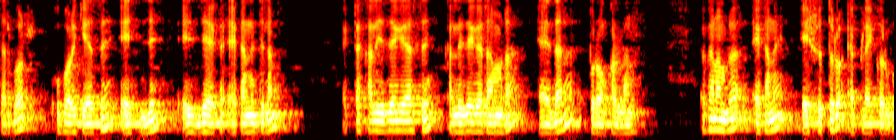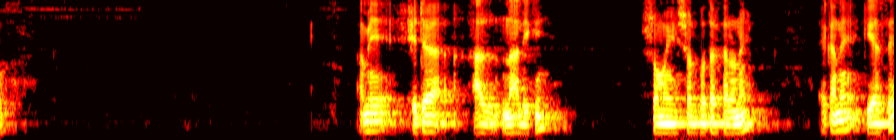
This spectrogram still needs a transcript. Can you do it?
তারপর উপরে কি আছে? এইচ জে। এইচ জে এখানে দিলাম। একটা খালি জায়গা আছে। খালি জায়গাটা আমরা এ দ্বারা পূরণ করলাম। এখন আমরা এখানে এই সূত্র অ্যাপ্লাই করব। আমি এটা আর না লিখি, সময় স্বল্পতার কারণে। এখানে কি আছে?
